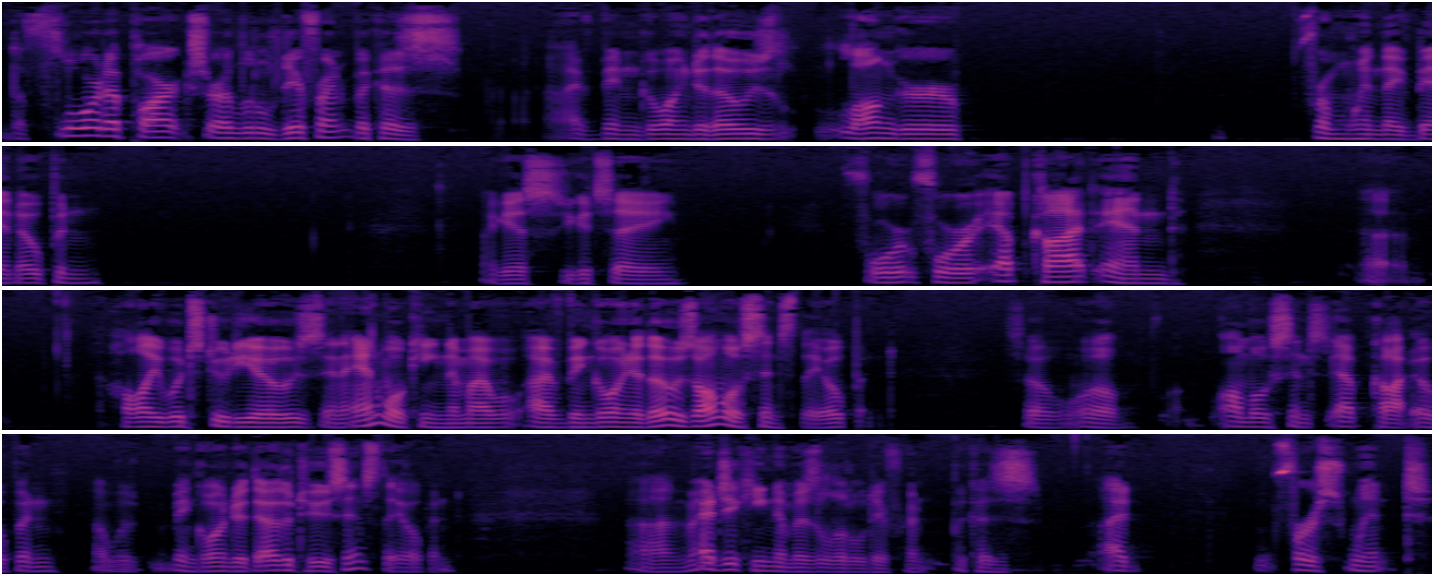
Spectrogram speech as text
the Florida parks are a little different because I've been going to those longer from when they've been open. I guess you could say for for Epcot and uh, Hollywood Studios and Animal Kingdom, I, I've been going to those almost since they opened. So, well, almost since Epcot opened. I've been going to the other two since they opened. Uh, Magic Kingdom is a little different because I first went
